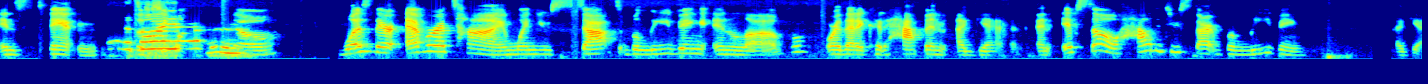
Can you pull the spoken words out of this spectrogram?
in Stanton. Latoya. So she wants to know was there ever a time when you stopped believing in love or that it could happen again? And if so, how did you start believing again?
